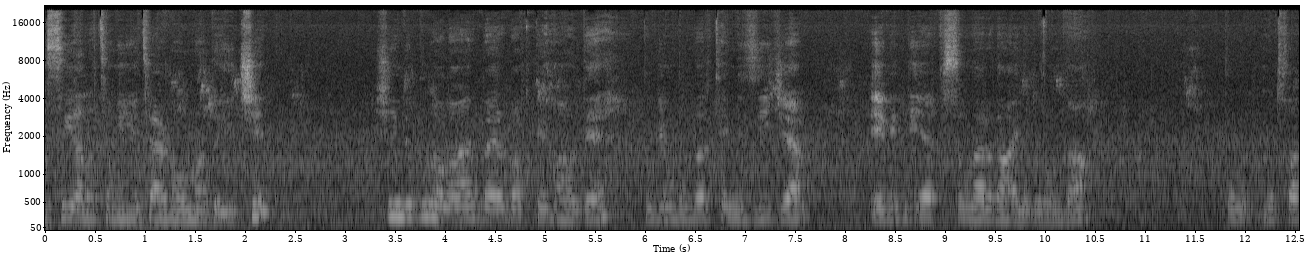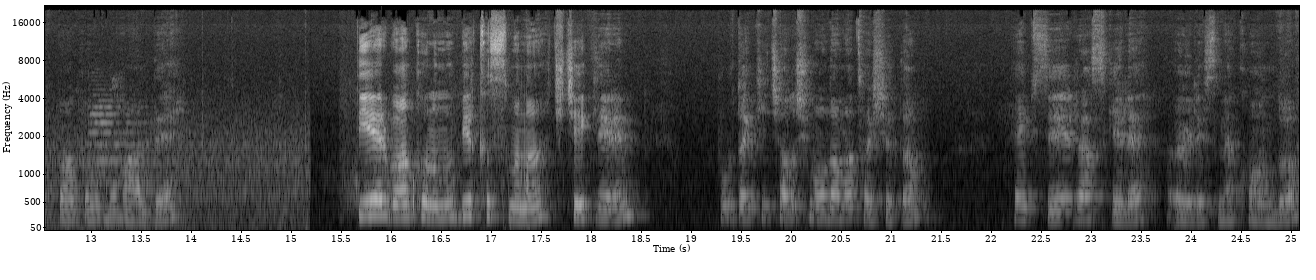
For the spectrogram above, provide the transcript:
ısı yalıtımı yeterli olmadığı için. Şimdi buralar berbat bir halde. Bugün bunları temizleyeceğim. Evin diğer kısımları da aynı durumda. Bu mutfak balkonum bu halde. Diğer balkonumun bir kısmını çiçeklerin buradaki çalışma odama taşıdım. Hepsi rastgele öylesine kondu.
